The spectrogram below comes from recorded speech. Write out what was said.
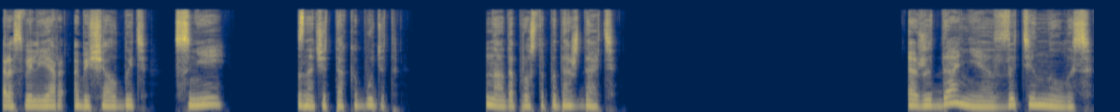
Раз Вильяр обещал быть с ней, значит, так и будет. Надо просто подождать. Ожидание затянулось.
